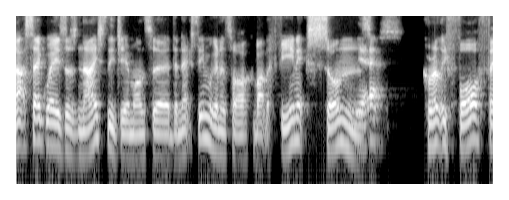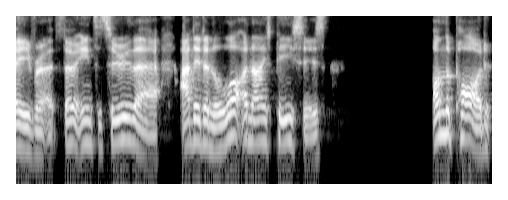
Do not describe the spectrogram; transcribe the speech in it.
that segues us nicely, Jim, onto the next thing we're going to talk about the Phoenix Suns. Yes currently fourth favourite at 13 to 2 there. Added a lot of nice pieces. On the pod,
